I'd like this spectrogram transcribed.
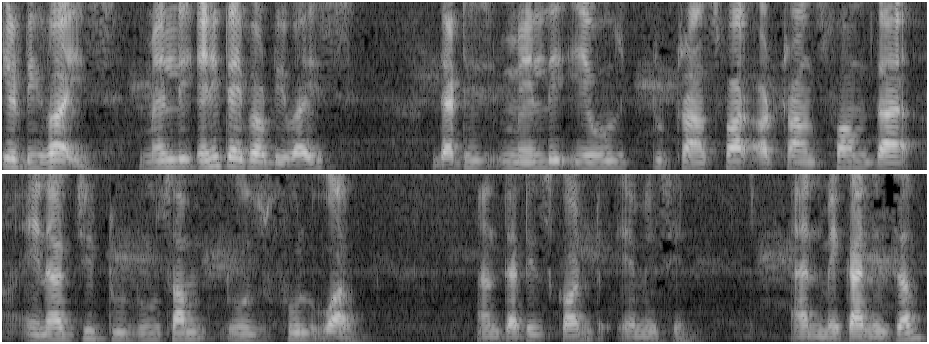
a device mainly any type of device that is mainly used to transfer or transform the energy to do some useful work and that is called a machine. And mechanism.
